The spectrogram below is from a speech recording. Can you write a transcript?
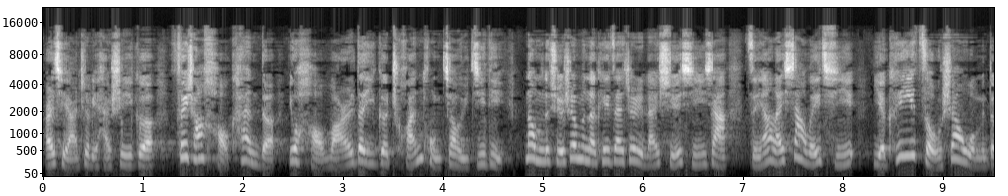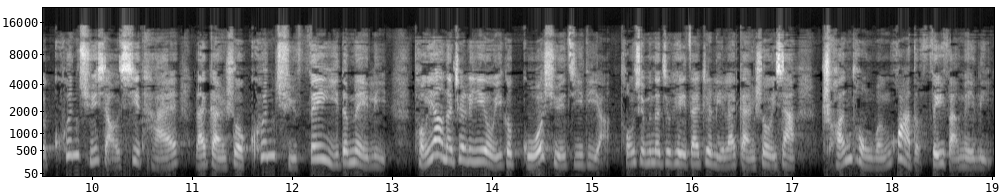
而且啊这里还是一个非常好看的又好玩的一个传统教育基地。那我们的学生们呢可以在这里来学习一下怎样来下围棋，也可以走上我们的昆曲小戏台来感受昆曲非遗的魅力。同样的，这里也有一个国学基地啊，同学们呢就可以在这里来感受一下传统文化的非凡魅力。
